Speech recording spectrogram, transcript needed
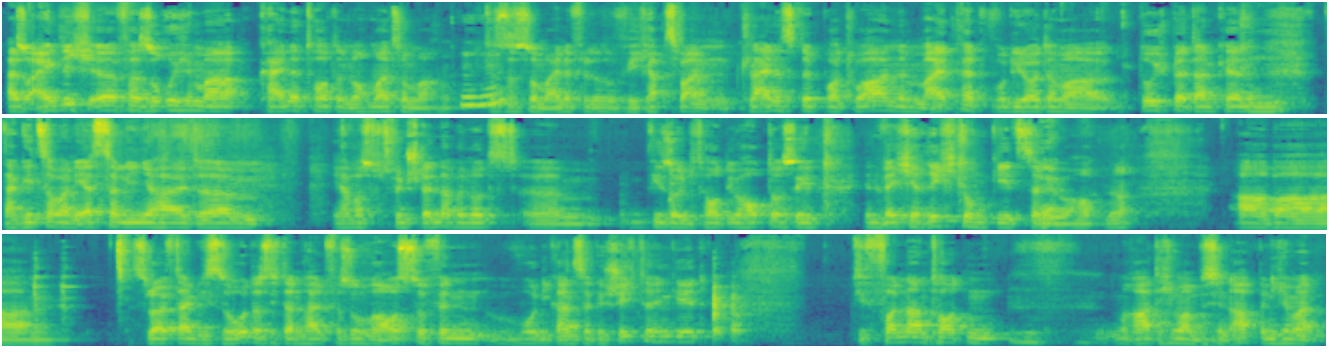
Also eigentlich äh, versuche ich immer keine Torte nochmal zu machen. Mhm. Das ist so meine Philosophie. Ich habe zwar ein kleines Repertoire in einem iPad, wo die Leute mal durchblättern können. Mhm. Da geht's aber in erster Linie halt ähm, ja, was für einen Ständer benutzt, ähm, wie soll die Torte überhaupt aussehen, in welche Richtung geht's denn ja. überhaupt, ne? Aber ähm, es läuft eigentlich so, dass ich dann halt versuche herauszufinden, wo die ganze Geschichte hingeht. Die Fondant-Torten rate ich immer ein bisschen ab. Bin ich immer,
